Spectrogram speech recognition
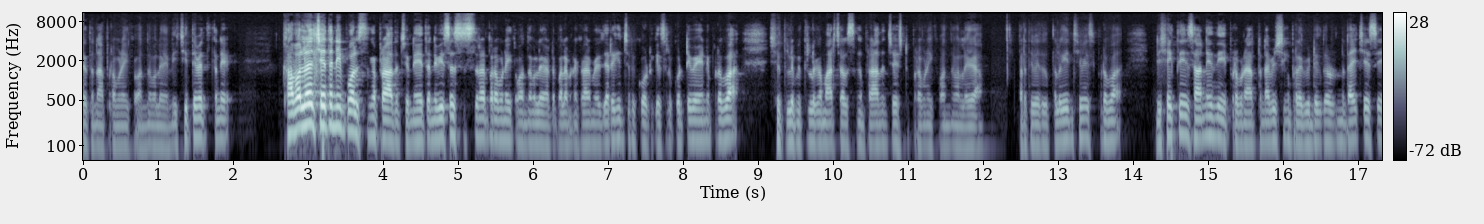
చేత నా ప్రమణిక వందములే. నీ చిత్తమెత్తనే కవలల చేత నింపవలసిందిగా ప్రార్థించు నేతని విశ్వసిస్తున్న ప్రభు నీకు వందములు అంటే బలమైన కార్యం జరిగించిన కోర్టు కేసులు కొట్టివేయని ప్రభా. శత్రుల మిత్రులుగా మార్చాల్సిందిగా ప్రార్థన చేసిన ప్రభు నీకు వందములయ్యా ప్రతి వేదిక తొలగించి వేసి ప్రభా. నీ శక్తి సాన్నిధి ప్రభు అతని అభిషేకం ప్రతి బిడ్డకు తోడు దయచేసి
